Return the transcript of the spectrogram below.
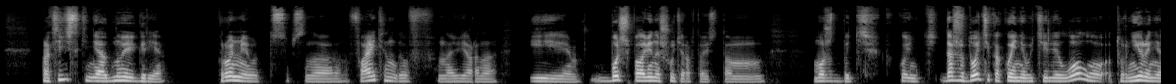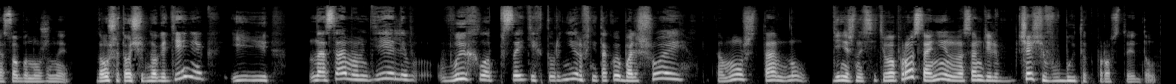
практически ни одной игре. Кроме, вот, собственно, файтингов, наверное, и больше половины шутеров. То есть там, может быть, какой-нибудь... Даже Доте какой-нибудь или Лолу турниры не особо нужны. Потому что это очень много денег, и на самом деле выхлоп с этих турниров не такой большой, потому что там, ну, денежные все эти вопросы, они на самом деле чаще в убыток просто идут.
